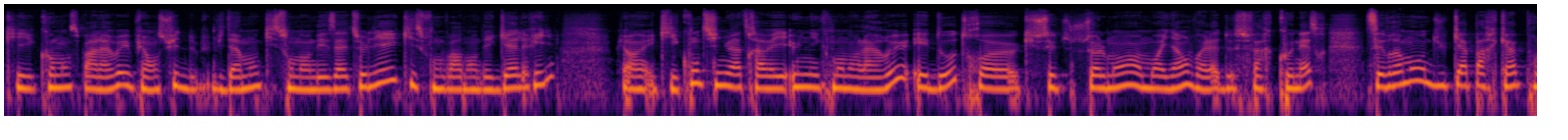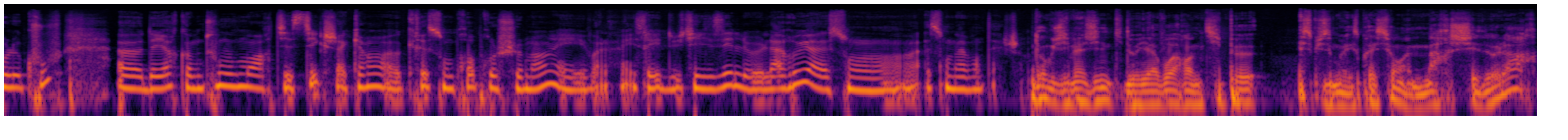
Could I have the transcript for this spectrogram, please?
qui commencent par la rue, et puis ensuite, évidemment, qui sont dans des ateliers, qui se font voir dans des galeries, euh, qui continuent à travailler uniquement dans la rue, et d'autres, euh, c'est seulement un moyen, voilà, de se faire connaître. C'est vraiment du cas par cas pour le coup. Euh, d'ailleurs, comme tout mouvement artistique, chacun crée son propre chemin et voilà, essaye d'utiliser la rue à son avantage. Donc j'imagine qu'il doit y avoir un petit peu excusez-moi l'expression, un marché de l'art,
